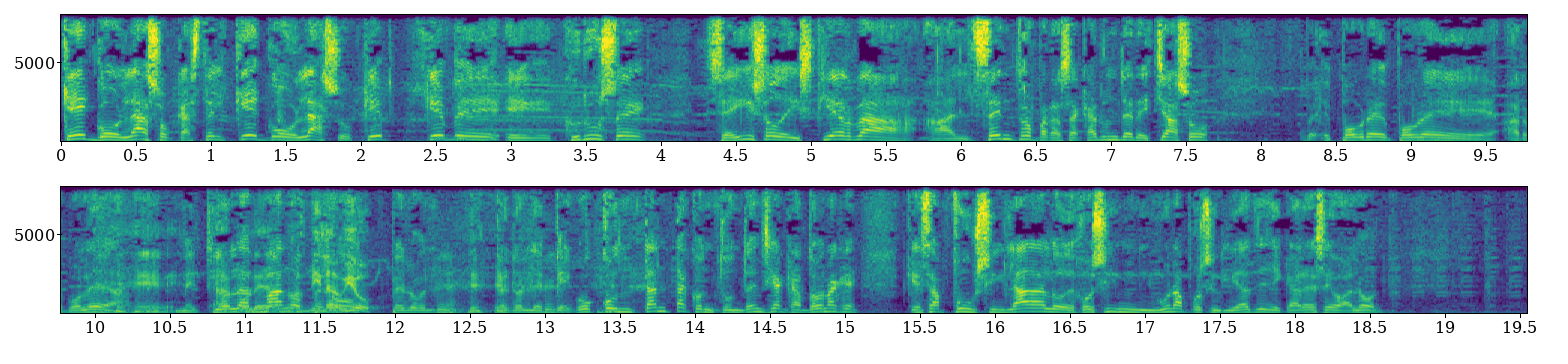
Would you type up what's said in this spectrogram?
Qué golazo, Castel, qué golazo, qué, qué eh, eh, cruce se hizo de izquierda al centro para sacar un derechazo. Pobre, pobre Arboleda, metió las manos, no, ni la pero, pero, le pegó con tanta contundencia a Cardona que, que esa fusilada lo dejó sin ninguna posibilidad de llegar a ese balón.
